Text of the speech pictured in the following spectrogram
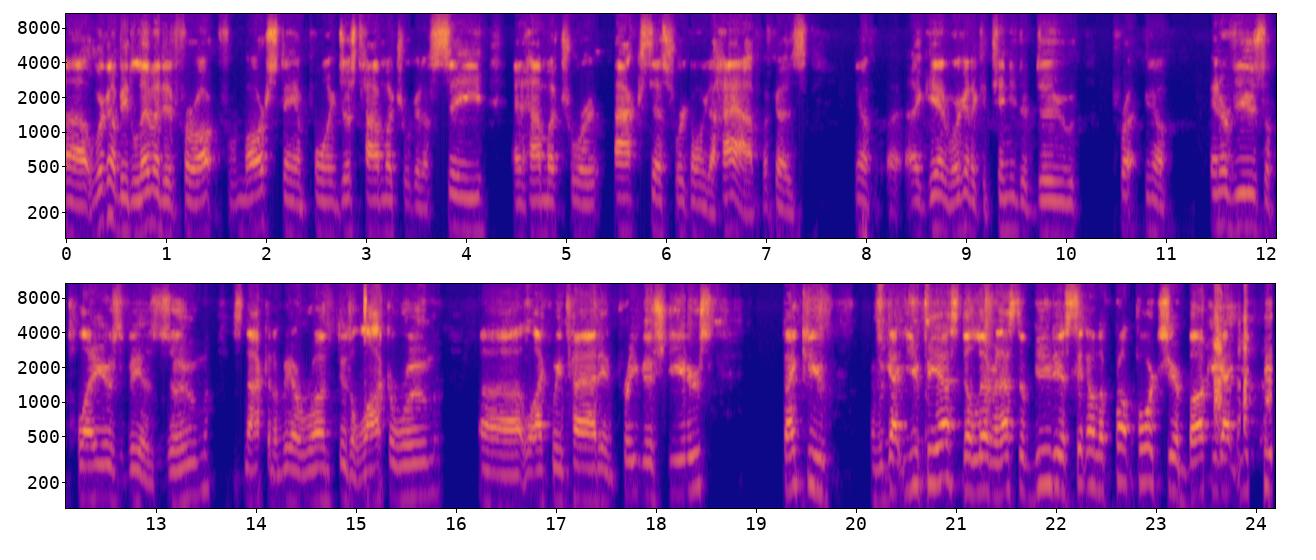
uh, we're going to be limited for our, from our standpoint just how much we're going to see and how much we're, access we're going to have because you know again we're going to continue to do you know interviews with players via zoom. It's not going to be a run through the locker room uh, like we've had in previous years. Thank you. And we got ups delivering. That's the beauty of sitting on the front porch here buck. You got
